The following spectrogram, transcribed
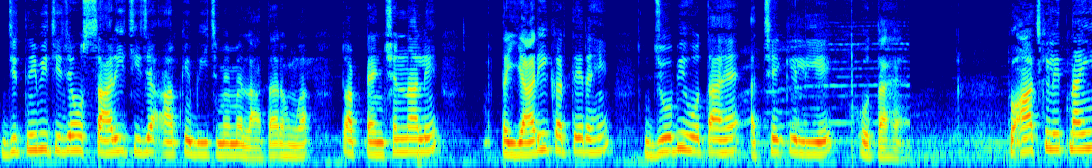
जितनी भी चीज़ें वो सारी चीज़ें आपके बीच में मैं लाता रहूँगा। तो आप टेंशन ना लें, तैयारी करते रहें। जो भी होता है, अच्छे के लिए होता है। तो आज के लिए इतना ही।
